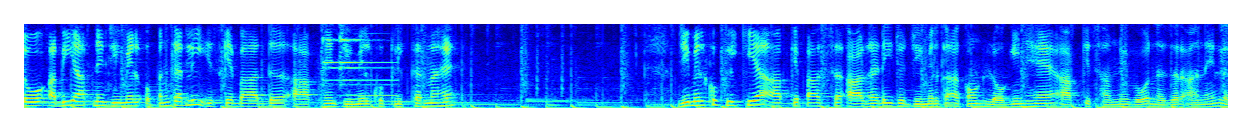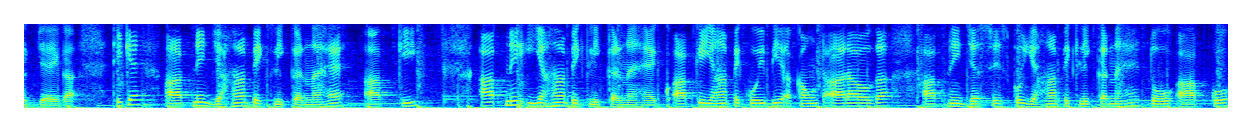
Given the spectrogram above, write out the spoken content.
تو ابھی آپ نے جی میل اوپن کر لی، اس کے بعد آپ نے جی میل کو کلک کرنا ہے۔ جی میل کو کلک کیا، آپ کے پاس آلریڈی جو جی میل کا اکاؤنٹ لاگ ان ہے، آپ کے سامنے وہ نظر آنے لگ جائے گا۔ ٹھیک ہے، آپ نے جہاں پہ کلک کرنا ہے، آپ کی، آپ نے یہاں پہ کلک کرنا ہے۔ آپ کے یہاں پہ کوئی بھی اکاؤنٹ آ رہا ہوگا، آپ نے جسٹ اس کو یہاں پہ کلک کرنا ہے تو آپ کو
